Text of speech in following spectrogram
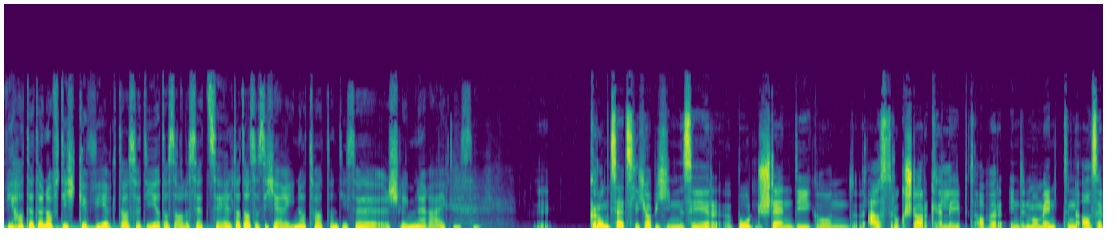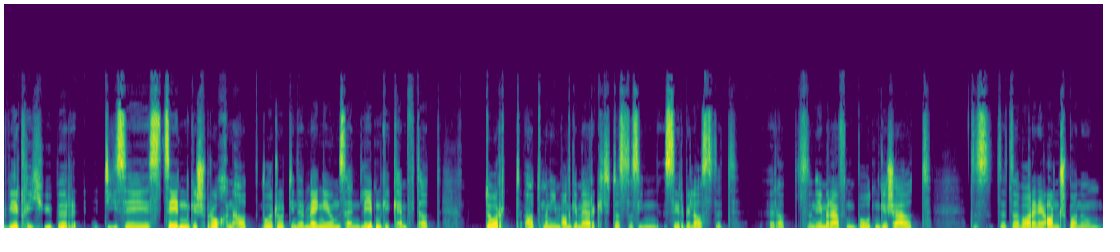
Wie hat er denn auf dich gewirkt, als er dir das alles erzählt hat, als er sich erinnert hat an diese schlimmen Ereignisse? Grundsätzlich habe ich ihn sehr bodenständig und ausdrucksstark erlebt, aber in den Momenten, als er wirklich über diese Szenen gesprochen hat, wo er dort in der Menge um sein Leben gekämpft hat, dort hat man ihm angemerkt, dass das ihn sehr belastet. Er hat dann immer auf den Boden geschaut, das, da war eine Anspannung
